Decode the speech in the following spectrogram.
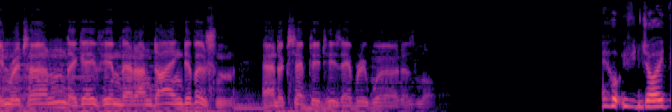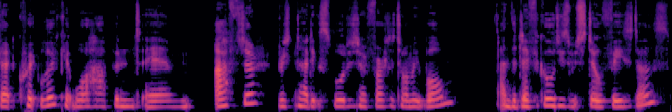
In return, they gave him their undying devotion and accepted his every word as law. I hope you've enjoyed that quick look at what happened um, after Britain had exploded her first atomic bomb and the difficulties which still faced us.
